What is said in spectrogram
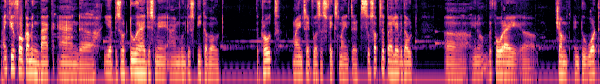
thank you for coming back. And uh, and episode two two है जिसमें I am going to speak about. Growth mindset versus fix mindset so सबसे पहले without you know before I jump in to what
